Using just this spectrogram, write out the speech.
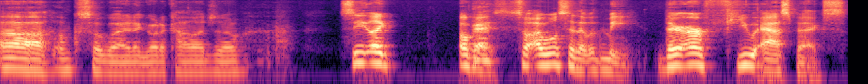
Uh, I'm so glad I didn't go to college though. See, like, okay, so I will say that with me, there are few aspects.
